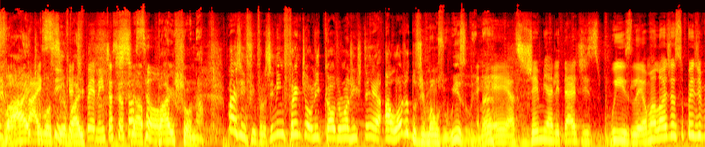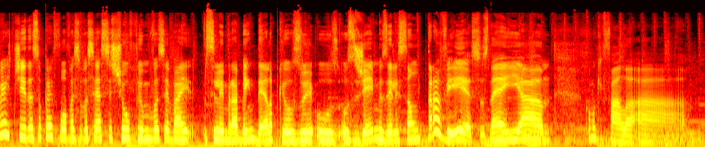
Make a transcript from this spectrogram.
vai, Vai que você sim, que é vai diferente a se sensação. apaixonar. Mas enfim, Francine, em frente ao Lee Cauldron a gente tem a loja dos irmãos Weasley, né? É, as genialidades Weasley. É uma loja super divertida, super fofa. Se você assistiu o filme, você vai se lembrar bem dela, porque os, os, os gêmeos, eles são travessos, né? E a. Uhum. Como que fala? A.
